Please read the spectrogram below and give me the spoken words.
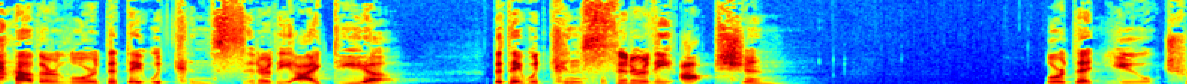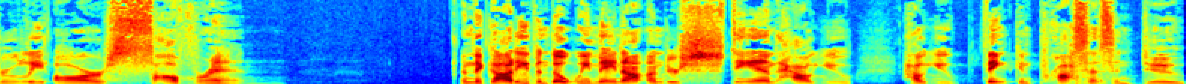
rather, Lord, that they would consider the idea, that they would consider the option Lord, that you truly are sovereign. And that God, even though we may not understand how you, how you think and process and do,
